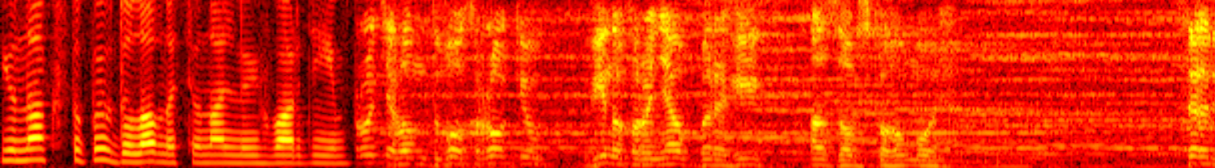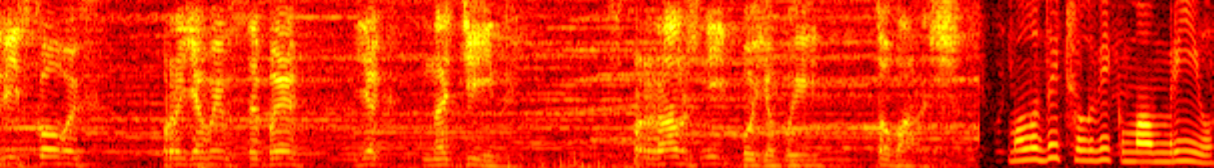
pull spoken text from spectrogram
юнак вступив до лав Національної гвардії. Протягом двох років він охороняв береги Азовського моря. Серед військових проявив себе як надійний, справжній бойовий товариш. Молодий чоловік мав мрію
